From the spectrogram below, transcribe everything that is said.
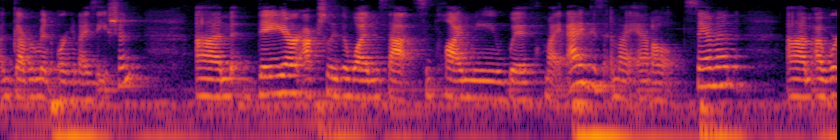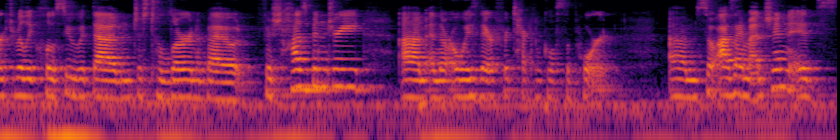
a government organization. Um, they are actually the ones that supplied me with my eggs and my adult salmon. Um, I worked really closely with them just to learn about fish husbandry, um, and they're always there for technical support. Um, so, as I mentioned, it's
